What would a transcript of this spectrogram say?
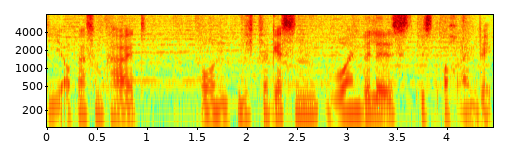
die Aufmerksamkeit und nicht vergessen, wo ein Wille ist, ist auch ein Weg.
